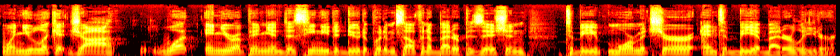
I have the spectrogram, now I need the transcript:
when you look at Ja, what, in your opinion, does he need to do to put himself in a better position to be more mature and to be a better leader?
